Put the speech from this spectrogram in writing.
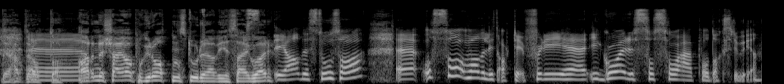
Det er helt rått, da. Arne Skeia på gråten sto det i avisa i går. ja, det sto så. Og så var det litt artig, fordi i går så, så jeg på Dagsrevyen.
